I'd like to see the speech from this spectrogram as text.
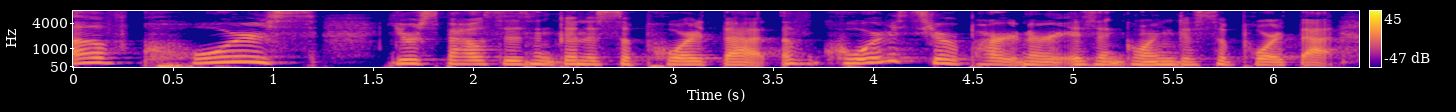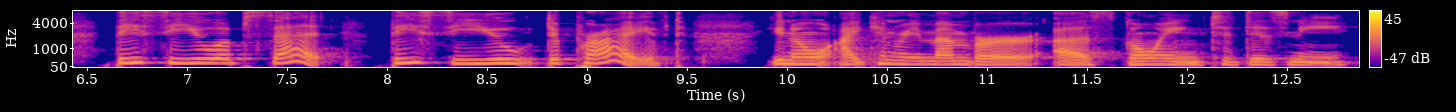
of course, your spouse isn't going to support that. Of course, your partner isn't going to support that. They see you upset. They see you deprived. You know, I can remember us going to Disney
